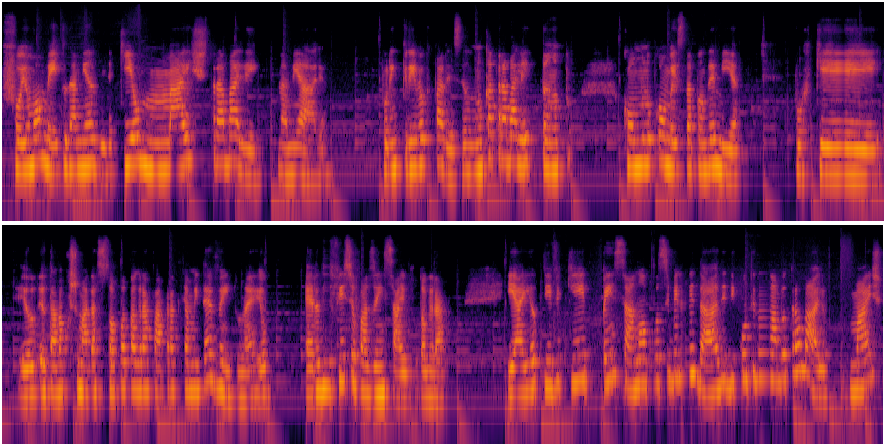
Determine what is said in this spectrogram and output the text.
Foi o momento da minha vida que eu mais trabalhei na minha área. Por incrível que pareça, eu nunca trabalhei tanto como no começo da pandemia, porque eu estava acostumada a só fotografar praticamente evento, né? Eu, era difícil fazer ensaio fotográfico. E aí eu tive que pensar numa possibilidade de continuar meu trabalho. Mas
